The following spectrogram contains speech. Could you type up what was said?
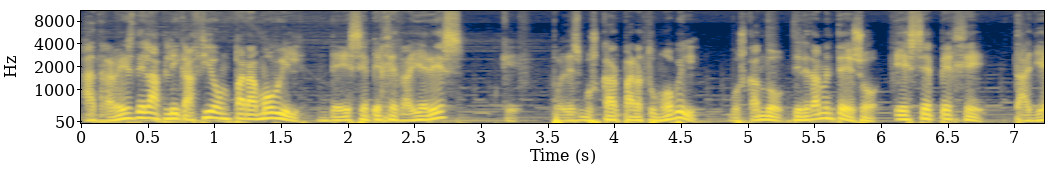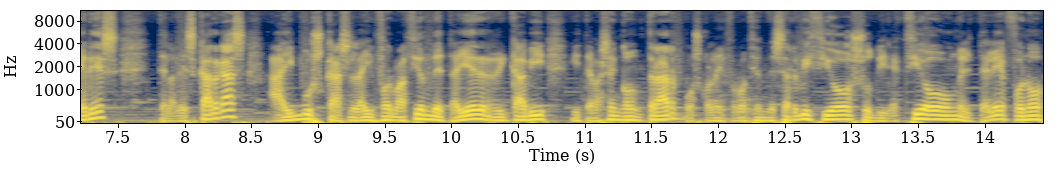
A través de la aplicación para móvil de SPG Talleres, que puedes buscar para tu móvil, buscando directamente eso, SPG talleres, te la descargas, ahí buscas la información de talleres Ricavi y te vas a encontrar pues, con la información de servicio, su dirección, el teléfono,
